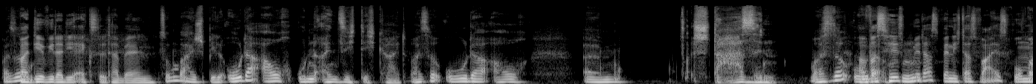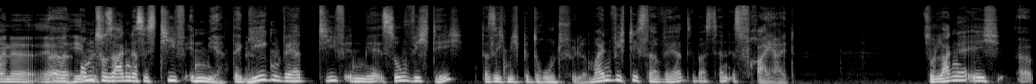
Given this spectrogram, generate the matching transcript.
Weißt du? Bei dir wieder die Excel-Tabellen. Zum Beispiel. Oder auch Uneinsichtigkeit, weißt du? Oder auch ähm, Starrsinn. Weißt du? Oder, Aber was hilft hm? mir das, wenn ich das weiß, wo meine. Äh, äh, um zu sagen, das ist tief in mir. Der hm. Gegenwert tief in mir ist so wichtig, dass ich mich bedroht fühle. Mein wichtigster Wert, Sebastian, ist Freiheit. Solange ich äh,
